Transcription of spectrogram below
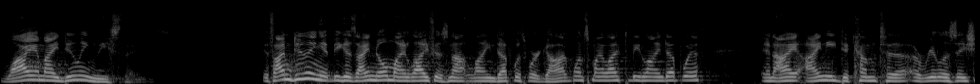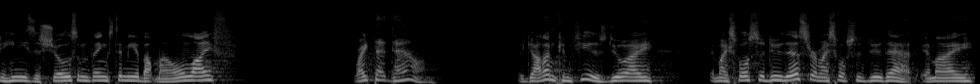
Why am I doing these things? If I'm doing it because I know my life is not lined up with where God wants my life to be lined up with, and I, I need to come to a realization. He needs to show some things to me about my own life. Write that down. Like, God, I'm confused. Do I, am I supposed to do this or am I supposed to do that? Am I,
